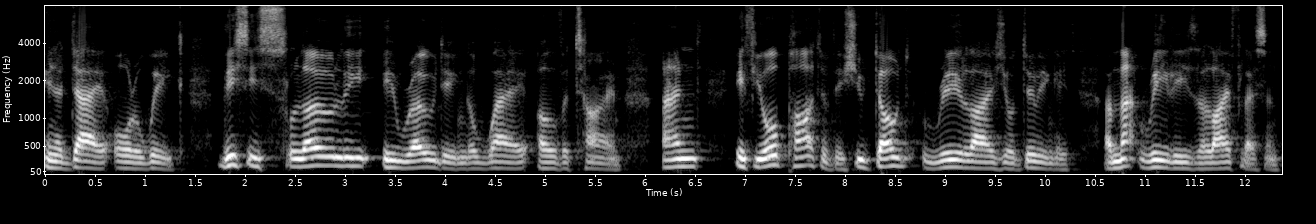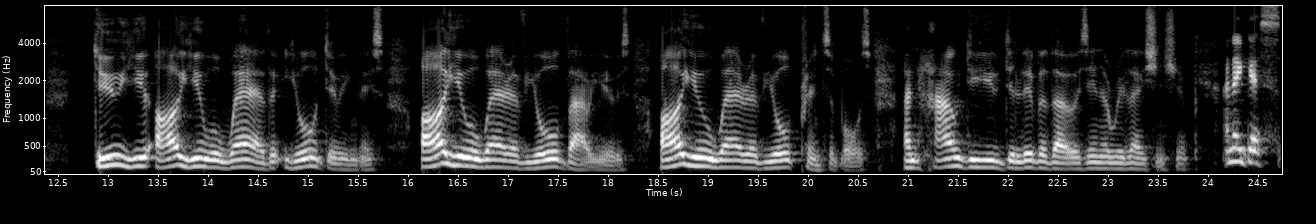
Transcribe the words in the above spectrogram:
in a day or a week. This is slowly eroding away over time. And if you're part of this, you don't realize you're doing it. And that really is a life lesson. Do you, are you aware that you're doing this? Are you aware of your values? Are you aware of your principles? And how do you deliver those in a relationship? And I guess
